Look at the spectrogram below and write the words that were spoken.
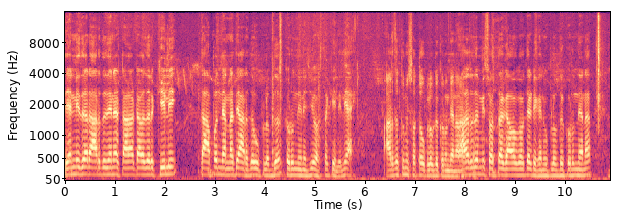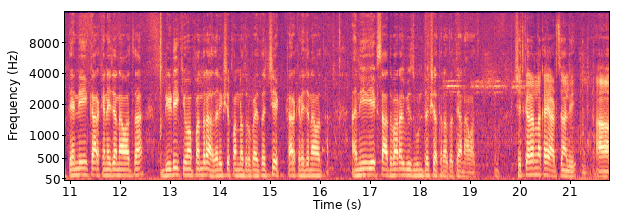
त्यांनी जर अर्ज देण्यास टाळाटाळ जर केली तर आपण त्यांना ते अर्ज उपलब्ध करून देण्याची व्यवस्था केलेली आहे. अर्ज तुम्ही स्वतः उपलब्ध करून देणार आहात अर्ज मी स्वतः गावोगाव त्या ठिकाणी उपलब्ध करून देणार. त्यांनी कारखान्याच्या नावाचा डी डी किंवा पंधरा हजार एकशे पन्नास रुपयाचा चेक कारखान्याच्या नावाचा आणि एक सात बारा वीस गुंठ क्षेत्राचा त्या नावाचा. शेतकऱ्यांना काही अडचण आली आ,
